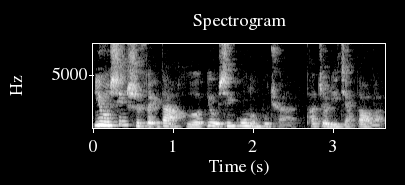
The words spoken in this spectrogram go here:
右心室肥大和右心功能不全，它这里讲到了，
